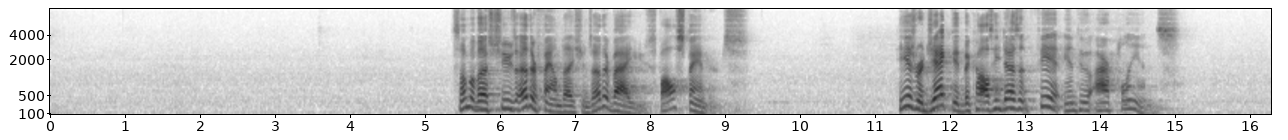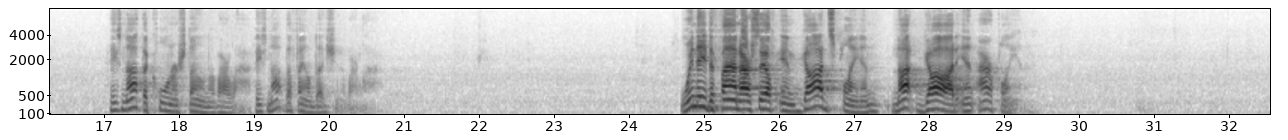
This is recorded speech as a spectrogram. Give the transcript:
Some of us choose other foundations, other values, false standards. He is rejected because he doesn't fit into our plans. He's not the cornerstone of our life. He's not the foundation of our life. We need to find ourselves in God's plan, not God in our plan.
